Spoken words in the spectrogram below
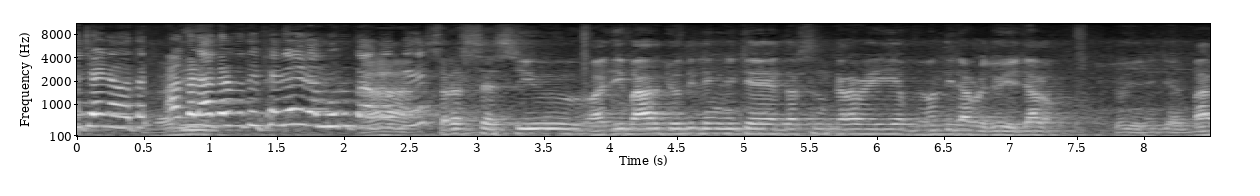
અજાણ્યા હતા. આગળ આગળ બધી ફેરવ્યા મુરુક હા, સરસ છે. શિવ હજી બાર જ્યોતિર્લિંગ નીચે દર્શન કરાવે એ મંદિર આપણે જોઈએ. ચાલો જોઈએ નીચે. બાર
